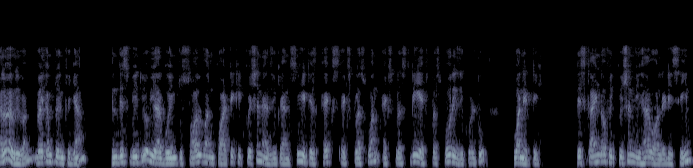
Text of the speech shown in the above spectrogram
Hello everyone, welcome to infyGyan. In this video, we are going to solve one quartic equation. As you can see, it is x, x plus 1, x plus 3, x plus 4 is equal to 180. This kind of equation we have already seen.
